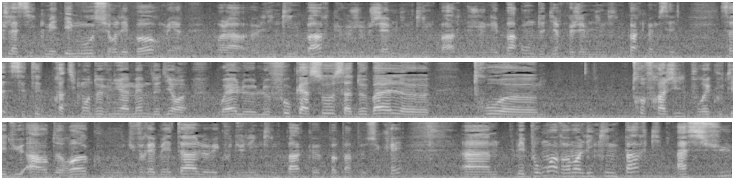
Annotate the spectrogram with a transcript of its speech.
classique, mais émo sur les bords. Mais voilà, euh, Linkin Park, j'aime Linkin Park, je n'ai pas honte de dire que j'aime Linkin Park, même c'était pratiquement devenu un même de dire euh, ouais le, faux cassos à deux balles, euh, trop, trop fragile pour écouter du hard rock ou du vrai metal, écoute du Linkin Park, pop un peu sucré. mais pour moi vraiment Linkin Park a su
